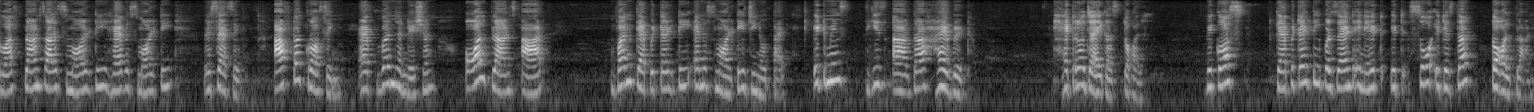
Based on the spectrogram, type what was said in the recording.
dwarf plants are small t have small t recessive. After crossing F1 generation all plants are one capital T and small t genotype. It means these are the hybrid heterozygous tall because capital T present in it, it so it is the tall plant.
